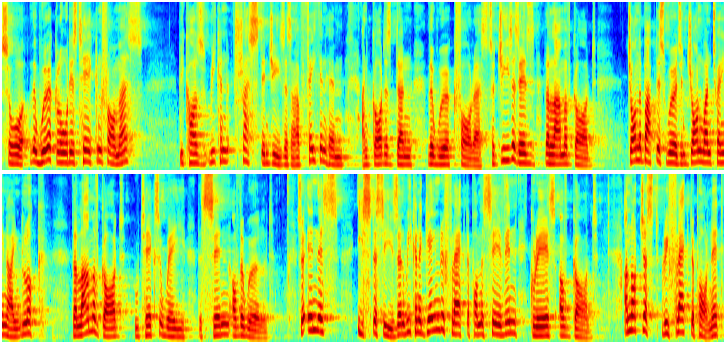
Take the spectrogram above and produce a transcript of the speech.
So the workload is taken from us because we can trust in Jesus and have faith in him, and God has done the work for us. So Jesus is the Lamb of God. John the Baptist's words in John 1:29, look, the Lamb of God who takes away the sin of the world. So in this Easter season, we can again reflect upon the saving grace of God. And not just reflect upon it,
